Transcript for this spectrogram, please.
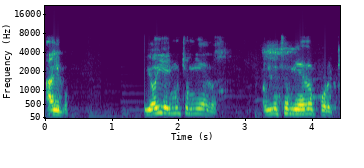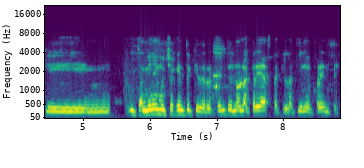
algo. Y hoy hay mucho miedo. Hay mucho miedo porque mm, y también hay mucha gente que de repente no la cree hasta que la tiene enfrente,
